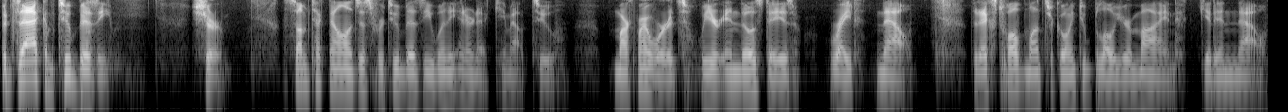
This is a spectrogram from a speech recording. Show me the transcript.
But Zach, I'm too busy. Sure, some technologists were too busy when the internet came out too. Mark my words, we are in those days right now. The next 12 months are going to blow your mind. Get in now.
